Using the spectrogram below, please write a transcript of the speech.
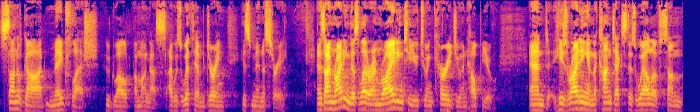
Son of God made flesh who dwelt among us. I was with him during his ministry. And as I'm writing this letter, I'm writing to you to encourage you and help you. And he's writing in the context as well of some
